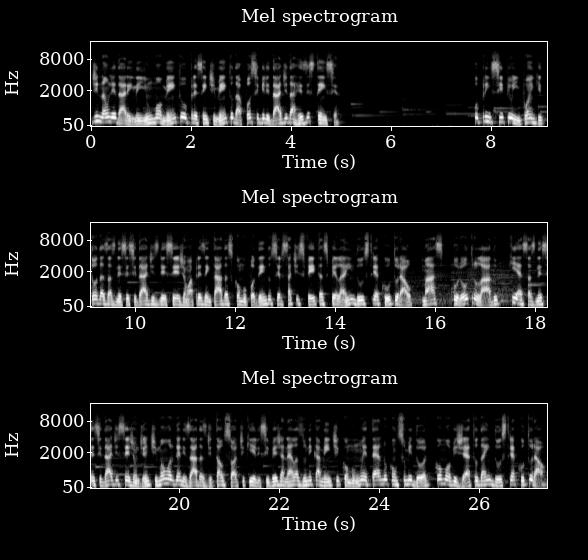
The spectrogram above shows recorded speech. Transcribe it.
de não lhe dar em nenhum momento o pressentimento da possibilidade da resistência. O princípio impõe que todas as necessidades lhe sejam apresentadas como podendo ser satisfeitas pela indústria cultural, mas, por outro lado, que essas necessidades sejam de antemão organizadas de tal sorte que ele se veja nelas unicamente como um eterno consumidor, como objeto da indústria cultural.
